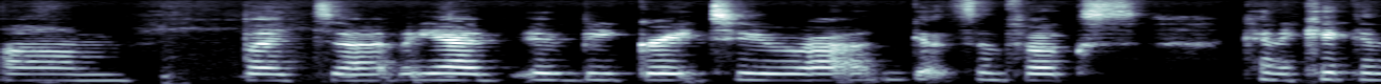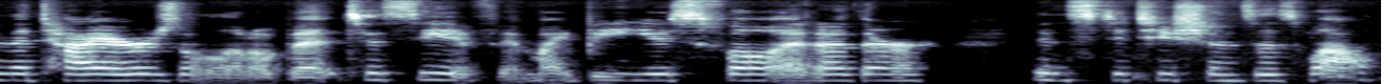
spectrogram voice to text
Um, but uh, but yeah, it'd be great to uh, get some folks kind of kicking the tires a little bit to see if it might be useful at other institutions as well.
